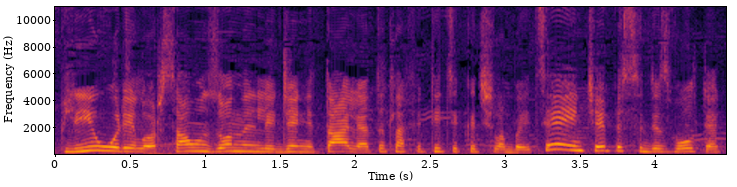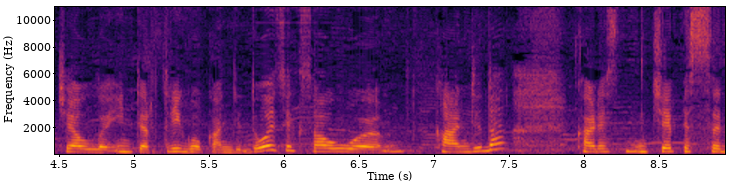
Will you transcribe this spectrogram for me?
pliurilor sau în zonele genitale, atât la fetițe cât și la băieței, începe să dezvolte acel intertrigo candidozic sau uh, candida, care începe să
